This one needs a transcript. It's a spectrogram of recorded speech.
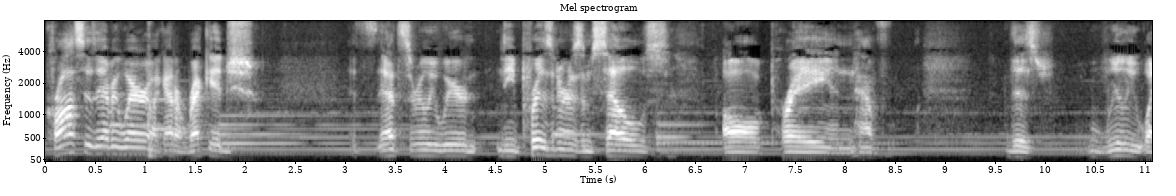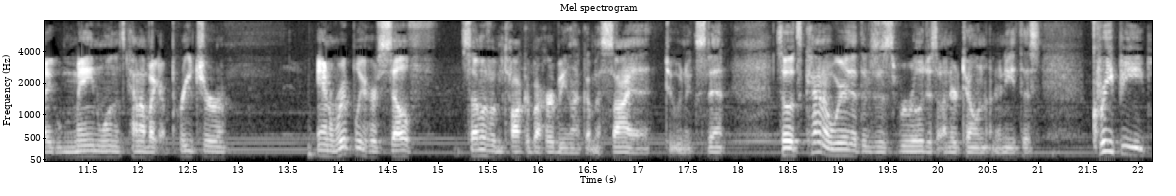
crosses everywhere, like out of wreckage. It's, that's really weird. The prisoners themselves all pray and have this really like main one that's kind of like a preacher, and Ripley herself. Some of them talk about her being like a messiah to an extent. So it's kind of weird that there's this religious undertone underneath this creepy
